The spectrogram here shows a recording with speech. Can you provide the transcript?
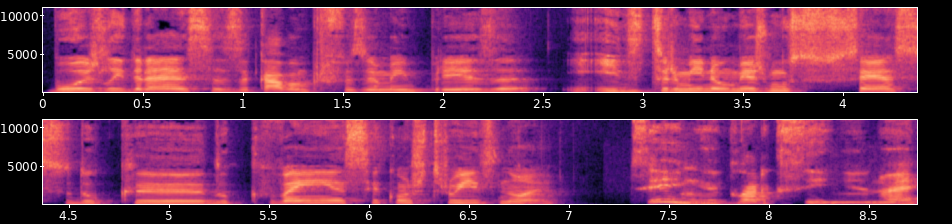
boas lideranças acabam por fazer uma empresa e, e determinam mesmo o sucesso do que, do que vem a ser construído, não é? Sim, claro que sim, não é?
